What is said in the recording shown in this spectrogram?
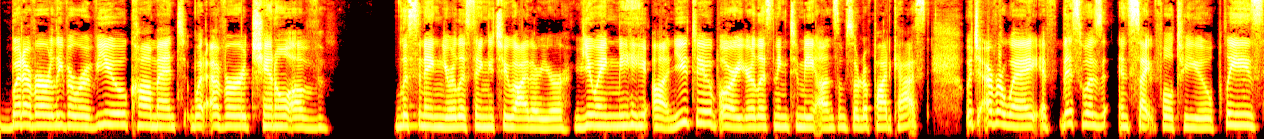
whatever, leave a review, comment, whatever channel of listening you're listening to either you're viewing me on YouTube or you're listening to me on some sort of podcast. Whichever way, if this was insightful to you, please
